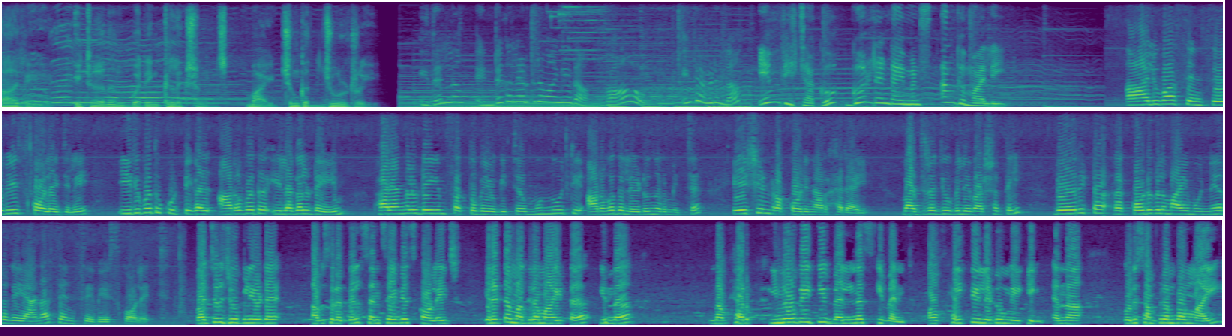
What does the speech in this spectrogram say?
Thali eternal wedding collections by Chungath jewellery ഇതെല്ലാം എന്റെ കല്യാണത്തിന് വാങ്ങിയതാ. Wow. ഇതെവിടുന്നാ? M V Chacko golden diamonds Angamaly. Aluva Saint Xavier's കോളേജിലെ ഇരുപത് കുട്ടികൾ അറുപത് ഇലകളുടെയും ഫലങ്ങളുടെയും സത്തുപയോഗിച്ച് മുന്നൂറ്റി അറുപത് ലഡു നിർമ്മിച്ച് ഏഷ്യൻ റെക്കോർഡിന് അർഹരായി. വജ്രജൂബിലി വർഷത്തിൽ വേറിട്ട റെക്കോർഡുകളുമായി മുന്നേറുകയാണ് സെന്റ് സേവിയേഴ്സ് കോളേജ്. വജ്രജൂബിലിയുടെ അവസരത്തിൽ സെന്റ് സേവിയേഴ്സ് കോളേജ് ഇരട്ട മധുരമായിട്ട് ഇന്ന് innovative wellness event of healthy laddu making എന്ന ഒരു സംരംഭവുമായി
